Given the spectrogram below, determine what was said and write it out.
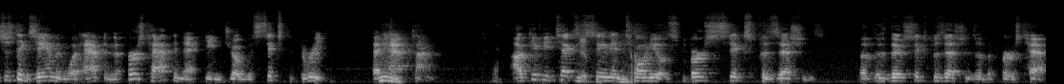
just examine what happened. The first half in that game, Joe, was six to three at Hmm. halftime. I'll give you Texas San Antonio's first six possessions. Uh, their six possessions of the first half.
